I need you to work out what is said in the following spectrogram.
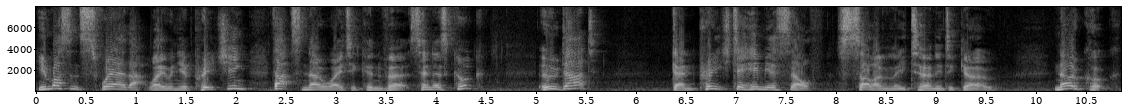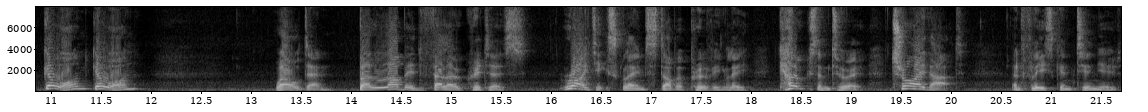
you mustn't swear that way when you're preaching. That's no way to convert sinners, Cook. Who dat? Then preach to him yourself, sullenly turning to go. No, Cook, go on, go on. Well then, beloved fellow critters. Right, exclaimed Stubb approvingly. Coax 'em to it. Try that. And Fleece continued.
